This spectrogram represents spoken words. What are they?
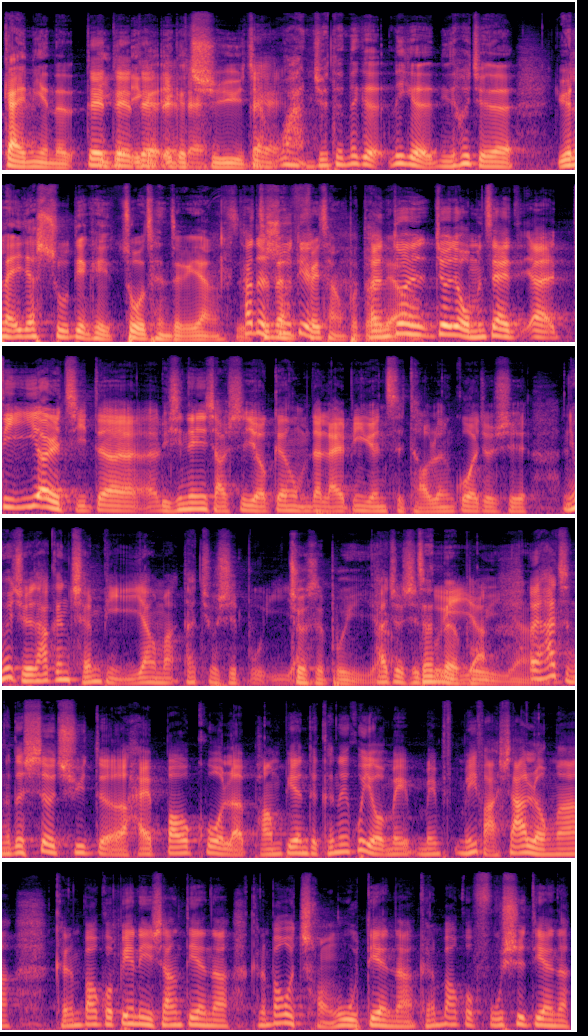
概念的一个一个一个区域这样。哇，你觉得那个那个你会觉得原来一家书店可以做成这个样子？它的书店非常不得了。很多人就是我们在呃第一二集的旅行那些小事有跟我们的来宾原子讨论过，就是你会觉得它跟成品一样吗？它就是不一样，就是不一样，它就是真的不一样。而且它整个的社区的还包括了旁边的可能会有美美美发沙龙啊，可能包括便利商店啊，可能包括宠物店啊，可能包括服饰店啊，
